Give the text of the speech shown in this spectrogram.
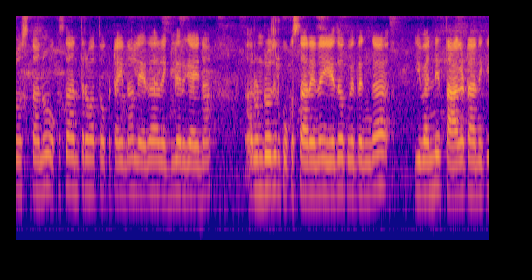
చూస్తాను. ఒకసారి తర్వాత ఒకటైనా లేదా రెగ్యులర్గా అయినా రెండు రోజులకు ఒకసారైనా ఏదో ఒక విధంగా ఇవన్నీ తాగటానికి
